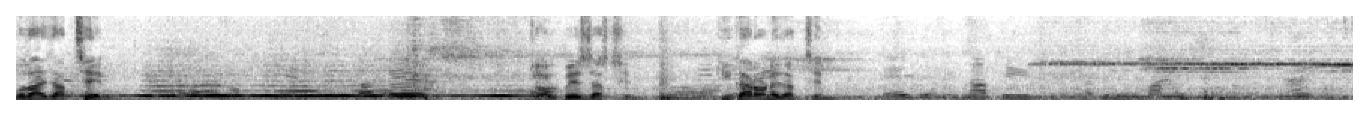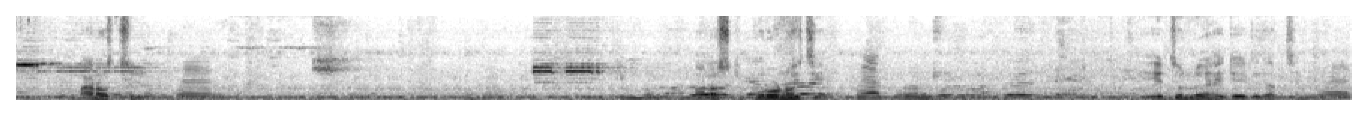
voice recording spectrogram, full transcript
কোথায় যাচ্ছেন? জলপেশ যাচ্ছেন? কি কারণে যাচ্ছেন? মানুষ। মানুষ ছিল? হ্যাঁ। মানুষ কি পূরণ হয়েছে? হ্যাঁ পূরণ হয়েছে। এর জন্য হেঁটে হেঁটে যাচ্ছেন? হ্যাঁ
